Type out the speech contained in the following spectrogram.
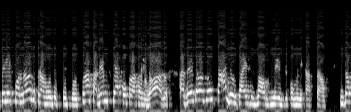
telefonando para muitas pessoas, nós sabemos que a população idosa, às vezes elas não sabem usar esses novos meios de comunicação. Então,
